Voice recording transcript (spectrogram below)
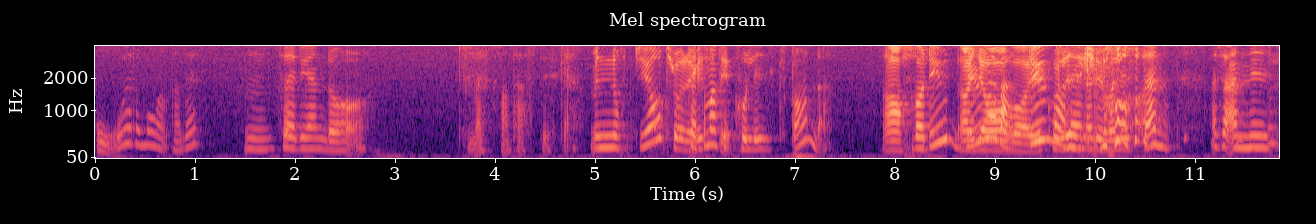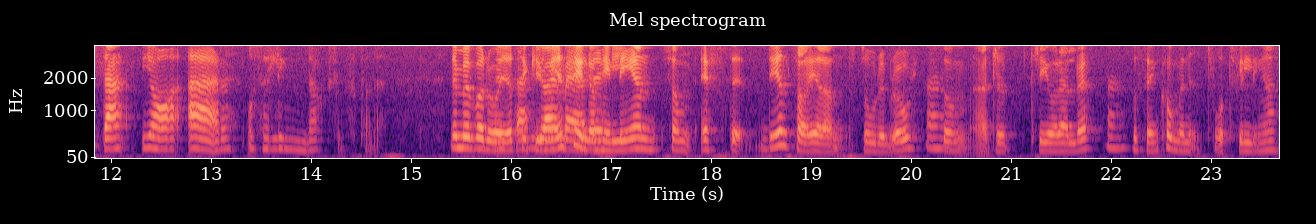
år och månader Mm. så är det ju ändå det mest fantastiska. Men något jag tror är Tänk om man viktigt. fick kolikbarn då? Ja, Var du, du Ja, jag var ju du var det när du var liten. Alltså Anita, jag är och så Linda också förstår du. Nej men vadå, jag tycker ju jag mer synd om dig. Helen som efter, dels har eran storebror Ja. som är typ tre år äldre Ja. och sen kommer ni två tvillingar.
